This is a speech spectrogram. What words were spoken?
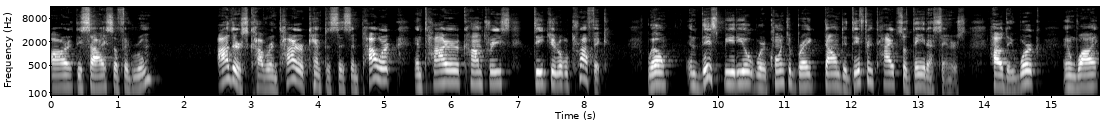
are the size of a room, others cover entire campuses and power entire countries' digital traffic. Well, in this video, we're going to break down the different types of data centers, how they work, and why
